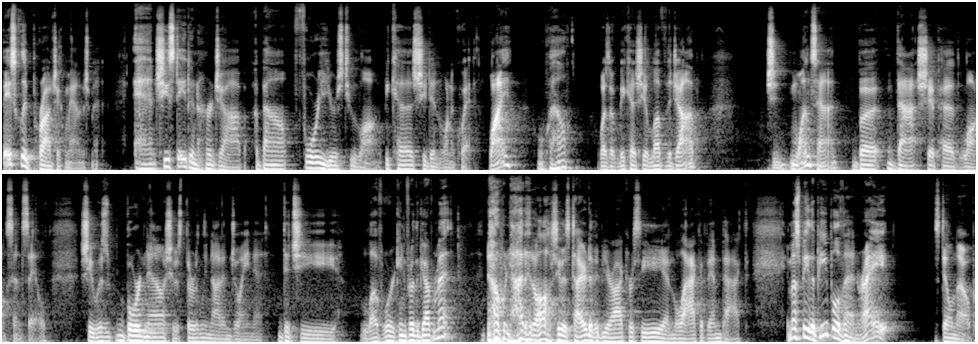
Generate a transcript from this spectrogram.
basically project management. And she stayed in her job about four years too long because she didn't want to quit. Why? Well, was it because she loved the job? She once had, but that ship had long since sailed. She was bored now. She was thoroughly not enjoying it. Did she love working for the government? No, not at all. She was tired of the bureaucracy and lack of impact. It must be the people then, right? Still nope.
